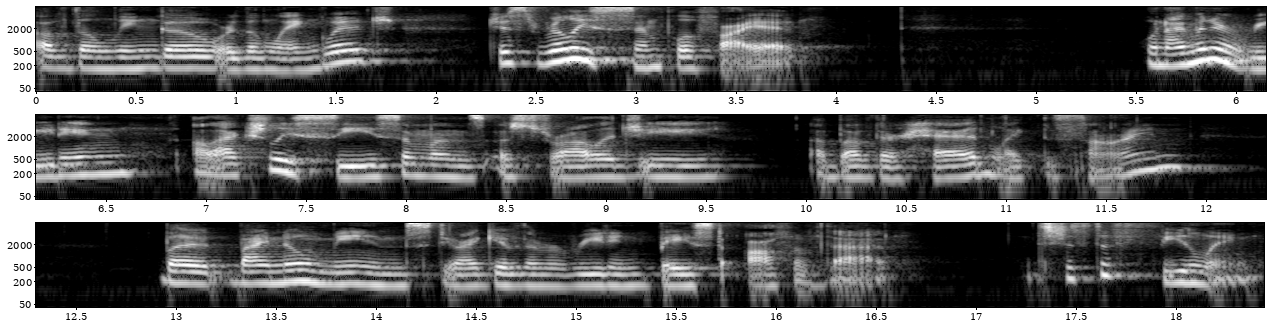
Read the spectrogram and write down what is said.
of the lingo or the language. Just really simplify it. When I'm in a reading, I'll actually see someone's astrology above their head, like the sign. But by no means do I give them a reading based off of that. It's just a feeling.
